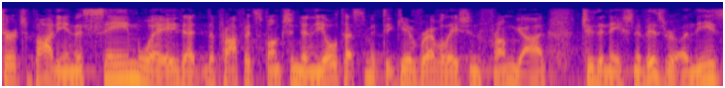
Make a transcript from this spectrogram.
church body in the same way that the prophets functioned in the Old Testament to give revelation from God to the nation of Israel. And these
